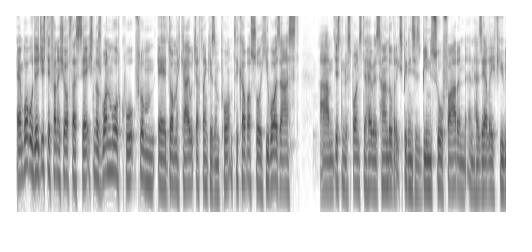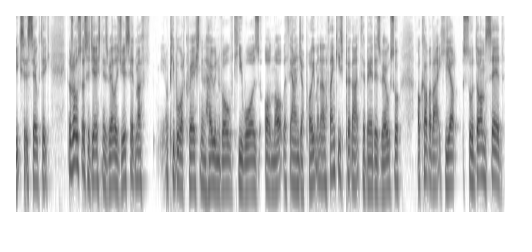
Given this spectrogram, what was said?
And what we'll do, just to finish off this section, there's one more quote from uh, Dom McKay, which I think is important to cover. So he was asked um, just in response to how his handover experience has been so far in, his early few weeks at Celtic. There's also a suggestion as well, as you said, Miff, you know, people were questioning how involved he was or not with the Ange appointment, and I think he's put that to bed as well. So I'll cover that here. So Dom said,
